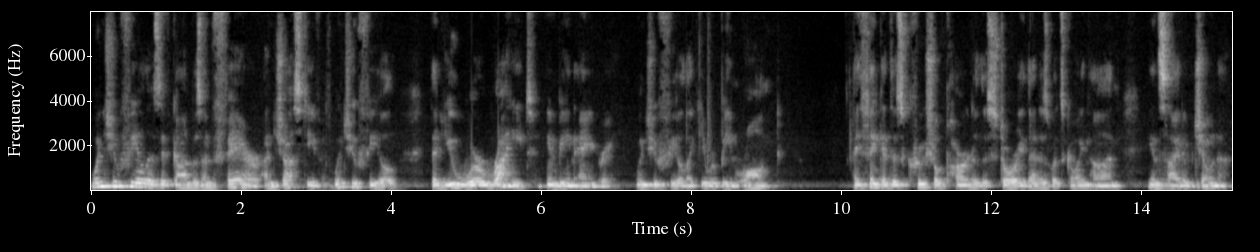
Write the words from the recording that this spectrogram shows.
Wouldn't you feel as if God was unfair, unjust even? Wouldn't you feel that you were right in being angry? Wouldn't you feel like you were being wronged? I think at this crucial part of the story, that is what's going on inside of Jonah.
